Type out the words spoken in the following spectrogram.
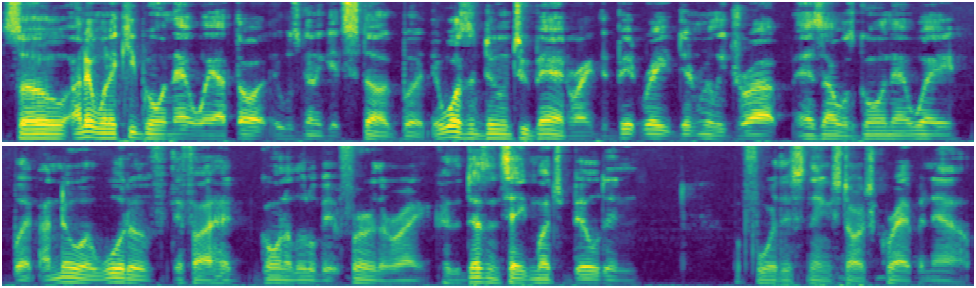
So I didn't want to keep going that way. I thought it was going to get stuck, but it wasn't doing too bad, right? The bit rate didn't really drop as I was going that way, but I know it would have if I had gone a little bit further, right? Because it doesn't take much building before this thing starts crapping out.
